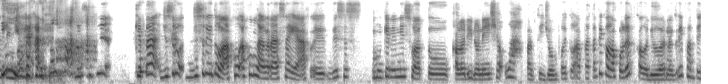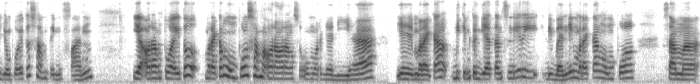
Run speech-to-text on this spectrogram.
iya maksudnya kita justru justru itu loh aku aku nggak ngerasa ya aku, this is mungkin ini suatu kalau di Indonesia wah panti jompo itu apa? Tapi kalau aku lihat kalau di luar negeri panti jompo itu something fun. Ya orang tua itu mereka ngumpul sama orang-orang seumurnya dia. Ya mereka bikin kegiatan sendiri. Dibanding mereka ngumpul sama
